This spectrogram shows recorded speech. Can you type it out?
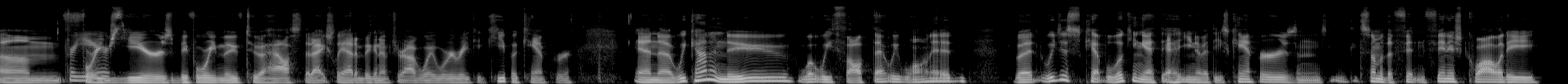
um, For years. years before we moved to a house that actually had a big enough driveway where we could keep a camper. And uh, we kind of knew what we thought that we wanted, but we just kept looking at that, you know, at these campers and some of the fit and finish quality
